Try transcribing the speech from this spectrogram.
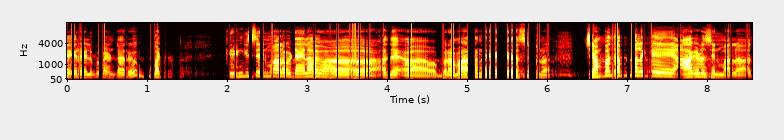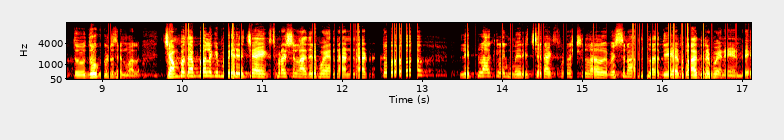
దగ్గర వెళ్ళిపోయి ఉంటారు. బట్ కింగ్ సినిమాలో డైలాగ్ అదే బ్రహ్మానంద బ్రహ్మానందం సినిమా చెంపదెబ్బలకి ఆగడు సినిమాలో దూకుడు సినిమాలో. చెంపదెబ్బలకి మీరు ఇచ్చే ఎక్స్ప్రెషన్లు అదిరిపోయాను అన్నట్టు లిప్ లాక్లకు మీరు ఇచ్చిన ఎక్స్ప్రెషన్లు విశ్వనాథ్ థియేటర్లు అదిరిపోయినాయండి.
